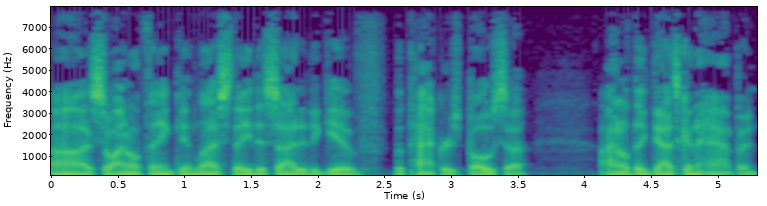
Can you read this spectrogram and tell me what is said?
Uh, so I don't think, unless they decided to give the Packers Bosa, I don't think that's going to happen.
